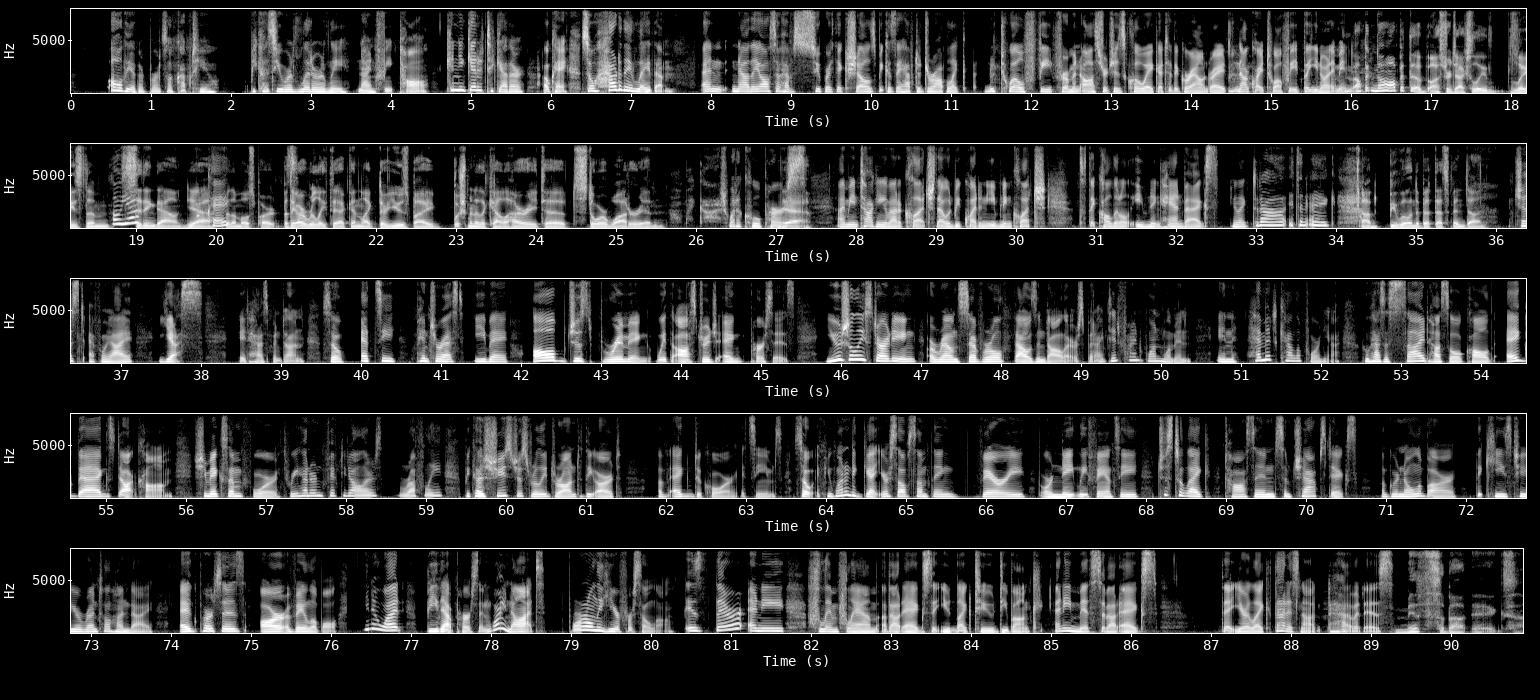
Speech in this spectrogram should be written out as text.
all the other birds look up to you because you are literally nine feet tall. Can you get it together? Okay, so how do they lay them? And now they also have super thick shells because they have to drop like 12 feet from an ostrich's cloaca to the ground, right? Not quite 12 feet, but you know what I mean. I'll bet, no, I'll bet the ostrich actually lays them Oh, yeah? sitting down. Yeah, Okay. for the most part. But they are really thick and like they're used by Bushmen of the Kalahari to store water in. Oh my gosh, what a cool purse. Yeah. I mean, talking about a clutch, that would be quite an evening clutch. That's what they call little evening handbags. You're like, ta da, it's an egg. I'd be willing to bet that's been done. Just FYI, yes, it has been done. So Etsy, Pinterest, eBay, all just brimming with ostrich egg purses, usually starting around several thousand dollars. But I did find one woman in Hemet, California, who has a side hustle called eggbags.com. She makes them for $350 roughly because she's just really drawn to the art of egg decor, it seems. So if you wanted to get yourself something very ornately fancy, just to like toss in some chapsticks, a granola bar, the keys to your rental Hyundai, egg purses are available. You know what? Be that person. Why not? We're only here for so long. Is there any flim flam about eggs that you'd like to debunk? Any myths about eggs that you're like, that is not how it is? Myths about eggs.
